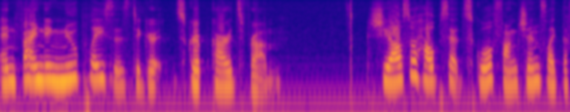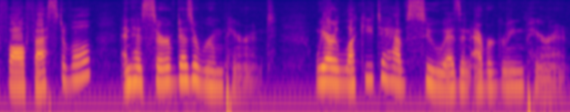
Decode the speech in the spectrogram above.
and finding new places to get script cards from. She also helps at school functions like the Fall Festival and has served as a room parent. We are lucky to have Sue as an evergreen parent.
